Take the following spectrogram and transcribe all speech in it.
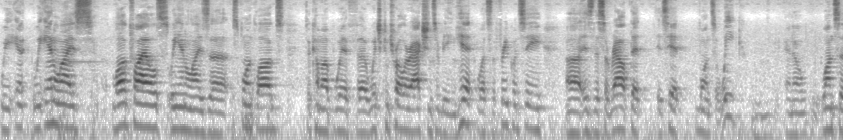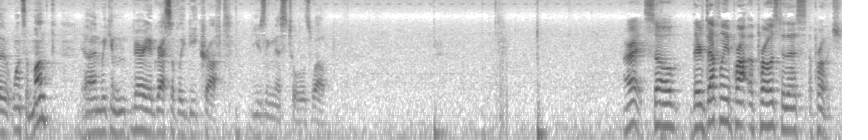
we, we analyze log files, we analyze uh, Splunk logs to come up with uh, which controller actions are being hit, what's the frequency, uh, is this a route that is hit once a week, mm-hmm. you know, once a, once a month, yeah. and we can very aggressively decruft using this tool as well. All right, so there's definitely pro pros to this approach.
